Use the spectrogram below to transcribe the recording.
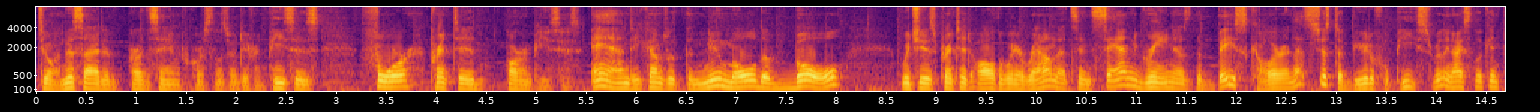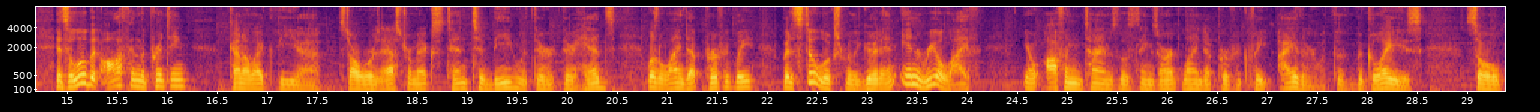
two on this side are the same. Of course, those are different pieces. Four printed arm pieces. And he comes with the new mold of Bull, which is printed all the way around. That's in sand green as the base color, and that's just a beautiful piece. Really nice looking. It's a little bit off in the printing, kind of like the uh, Star Wars Astromechs tend to be with their, their heads. It wasn't lined up perfectly, but it still looks really good. And in real life, you know, oftentimes those things aren't lined up perfectly either with the, the glaze. So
